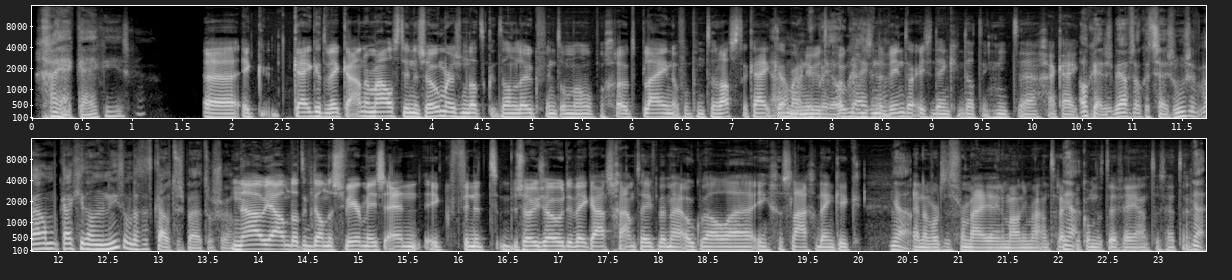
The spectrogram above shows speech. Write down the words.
ga jij kijken, Jiske? Eh, ik kijk het WK normaal als het in de zomer is, omdat ik het dan leuk vind om op een groot plein of op een terras te kijken. Ja, maar maar, nu het ook ook nog eens in de winter is, denk ik dat ik niet eh, ga kijken. Oké, dus bij jou is ook het seizoen. Waarom kijk je dan nu niet? Omdat het koud is buiten of zo? Nou ja, omdat ik dan de sfeer mis. En ik vind het sowieso, de WK-schaamte heeft bij mij ook wel eh, ingeslagen, denk ik. Ja. En dan wordt het voor mij helemaal niet meer aantrekkelijk om de tv aan te zetten. Ja,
